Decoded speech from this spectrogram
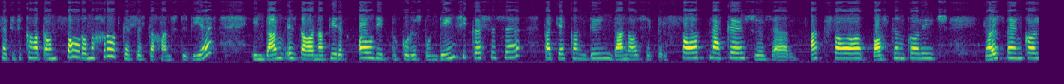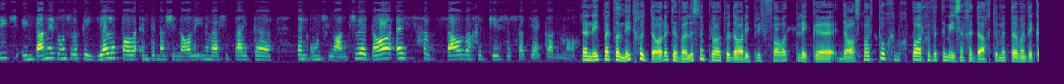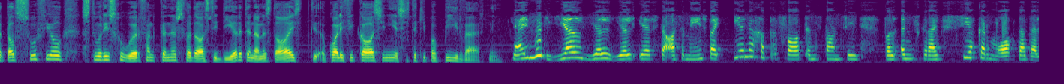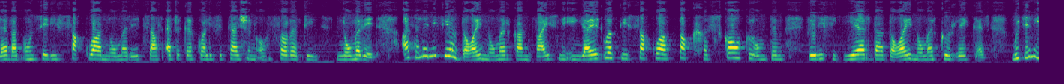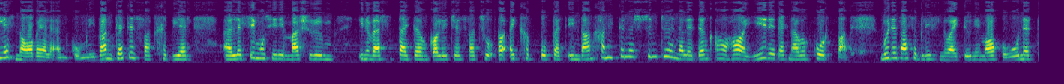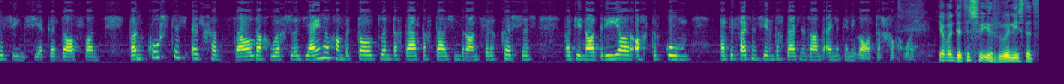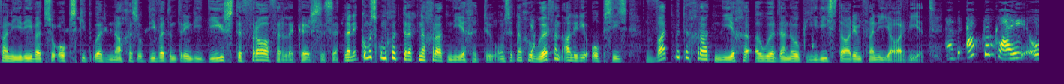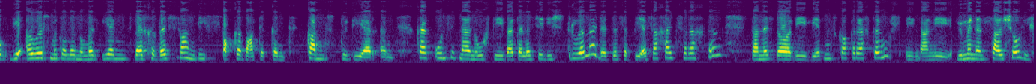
sertifikaat aanvaar om 'n graadkursus te gaan studeer. En dan is daar natuurlik al die korrespondensiekursusse wat jy kan doen. Dan daar se privaat plekke soos ehm um, Akfa, Boston College, Rosebank College en dan het ons ook 'n hele paar internasionale universiteite in ons land. So daar is geweldige keuses wat jy kan maak. Dan net maar ek wil net gou dadelik terwyl ons nou praat oor daardie privaat plekke, daar's maar tog 'n paar gewitte mense in gedagte met hou want ek het al soveel stories gehoor van kinders wat daar studeer het en dan is daai kwalifikasie nie eens 'n stukkie papier werd nie. Jy moet heel heel heel eerste as 'n mens by enige privaat instansie wil inskryf, seker maak dat hulle wat ons sê die SAQA nommer het, South Africa Qualification Authority nommer het. As hulle nie vir jou daai nommer kan wys nie en jy het ook die SAQA tak geskakel om te verifieer dat daai nommer korrek is, moet jy nie eers naby hulle inkom nie, want dit is wat gebeur. Hulle sê mos hierdie mushroom universiteite en colleges wat so uitgepop het en dan gaan die kinders soontoe en hulle dink, "Aha, hier het ek nou 'n kort pad." Moet dit asseblief nooit doen nie, maak 100% seker daarvan, want kostes is geweldig hoog. So as jy nou gaan betaal 20, 30000 rand vir 'n kursus wat jy na 3 jaar agterkom, het 75000 rand eintlik in die water gegooi. Ja, want dit is so ironies dat van hierdie wat so opskiet oor nag is ook die wat omtrent die duurste vra vir hulle kursusse. Lanet, kom ons kom gou terug na graad 9 toe. Ons het nou gehoor ja. van al hierdie opsies. Wat moet 'n graad 9 ouer dan nou op hierdie stadium van die jaar weet? Ek, ek dink hy of die ouers moet hulle nommer 1 by gewis van die vakke wat 'n kind kan studeer in. Kyk, ons het nou nog die wat hulle sê die strome, dit is 'n besigheidsrigting, dan is daar die wetenskaprigtings en dan die human and social, die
